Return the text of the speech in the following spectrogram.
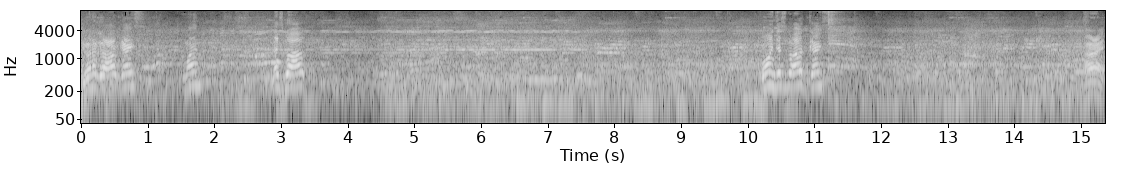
You wanna go out, guys? Come on. Let's go out. Come on, just go out, guys. All right.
